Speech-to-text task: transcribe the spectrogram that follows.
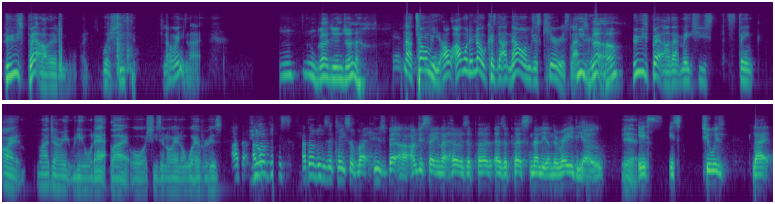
who's better than what she's doing. Do you know what I mean? Like Mm, I'm glad you enjoy it. but- now tell me, I, I want to know because now, now I'm just curious. Like Who's better? who's better that makes you think, all right, my jam ain't really all that, like, or she's annoying or whatever it is. I don't, You I, don't think it's, I don't think it's a case of like who's better. I'm just saying like her as a per, as a personality on the radio. Yeah. It's it's she always like,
